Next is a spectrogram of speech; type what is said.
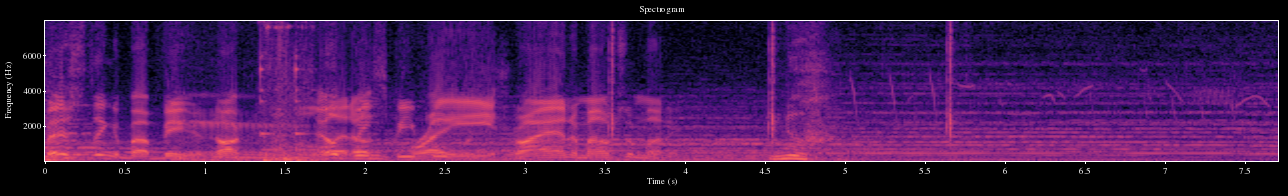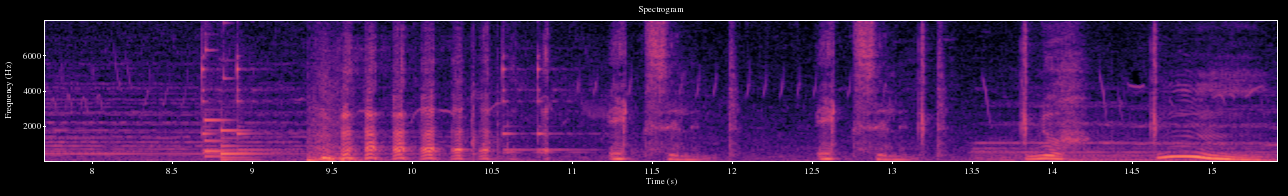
best thing about being a doctor is Let helping us people pray. for giant amounts of money. No. Excellent. Excellent. No. Hmm.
